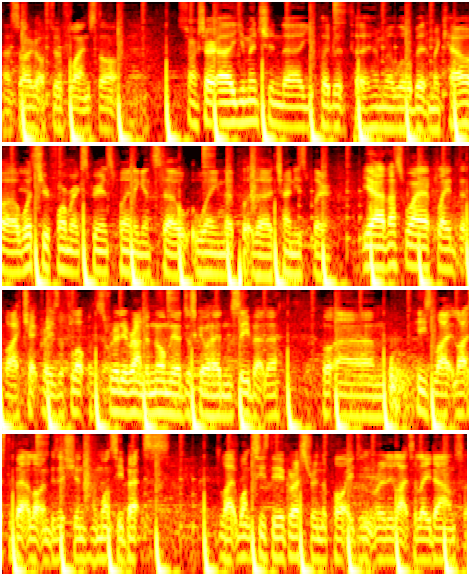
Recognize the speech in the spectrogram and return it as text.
Uh, so I got off to a flying start. Strong start. Uh, you mentioned uh, you played with uh, him a little bit in Macau. Uh, what's your former experience playing against uh, Wang, the, the, Chinese player? Yeah, that's why I played. The, I check raise the flop. It's really random. Normally I'd just go ahead and c-bet there, but um, he's like likes to bet a lot in position, and once he bets, like once he's the aggressor in the pot, he doesn't really like to lay down. So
